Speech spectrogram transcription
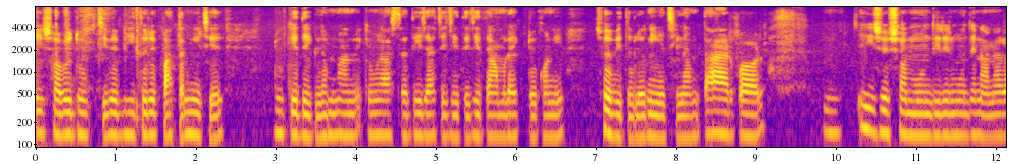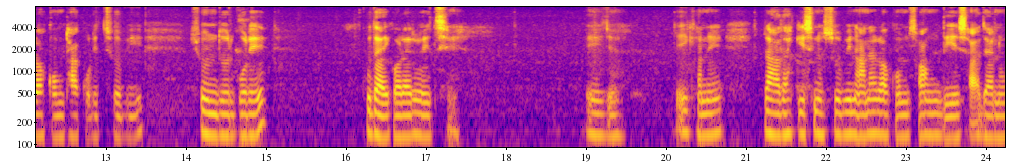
এই সবে ঢুকছি বা ভিতরে পাতার নিচে ঢুকে দেখলাম, না রকম রাস্তা দিয়ে যাচ্ছে, যেতে যেতে আমরা একটুখানি ছবি তুলে নিয়েছিলাম। তারপর এই সব মন্দিরের মধ্যে নানা রকম ঠাকুরের ছবি সুন্দর করে খোদাই করা রয়েছে। এই যে এইখানে রাধা কৃষ্ণ ছবি নানা রকম সং দিয়ে সাজানো,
